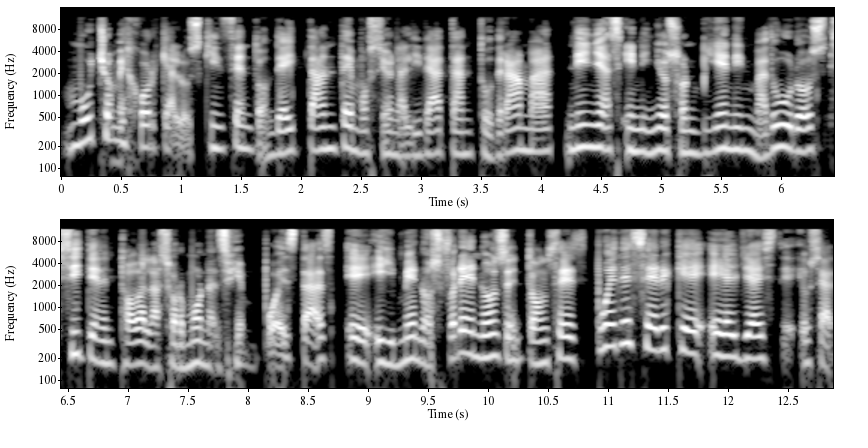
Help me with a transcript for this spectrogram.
mucho mejor que a los 15 en donde hay tanta emocionalidad, tanto drama, niñas y niños son bien inmaduros, sí tienen todas las hormonas bien puestas eh, y menos frenos, entonces puede ser que él ya esté, o sea,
